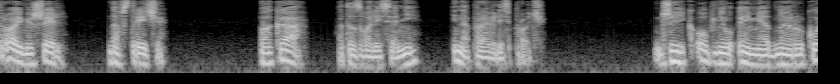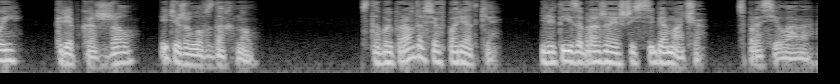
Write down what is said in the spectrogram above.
Трой, Мишель, до встречи». «Пока», — отозвались они и направились прочь. Джейк обнял Эми одной рукой крепко сжал и тяжело вздохнул. «С тобой правда все в порядке? Или ты изображаешь из себя мачо?» — спросила она.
